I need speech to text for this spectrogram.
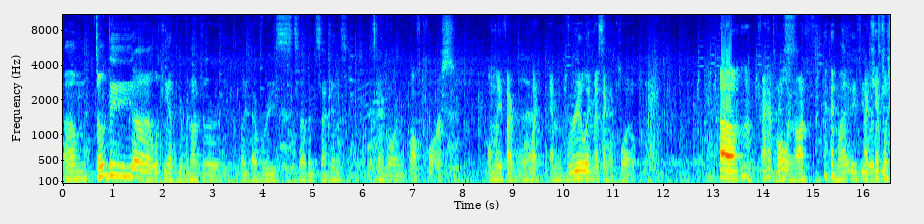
Um, don't be uh, looking at your binocular like every seven seconds. That's kind of boring. well, of course. Only if I, Yeah. like, am really missing a clue. Um, hmm, I have rolling on. My AP I can't believe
